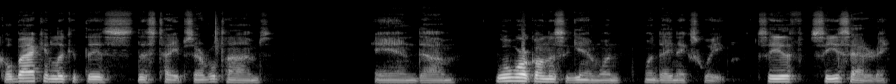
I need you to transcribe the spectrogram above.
Go back and look at this this tape several times. And um, we'll work on this again one one day next week. See you see you Saturday.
